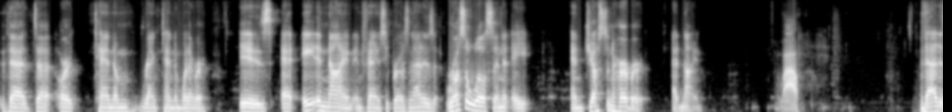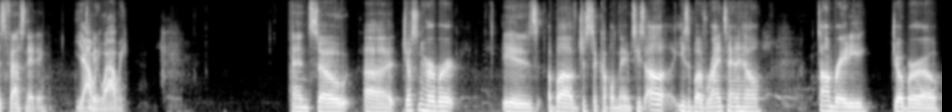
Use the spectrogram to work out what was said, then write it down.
that uh, or tandem rank tandem whatever is at eight and nine in fantasy pros, and that is Russell Wilson at eight and Justin Herbert at nine. Wow. That is fascinating. Yowie wowie. And so uh, Justin Herbert is above just a couple names. He's uh, he's above Ryan Tannehill, Tom Brady, Joe Burrow,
